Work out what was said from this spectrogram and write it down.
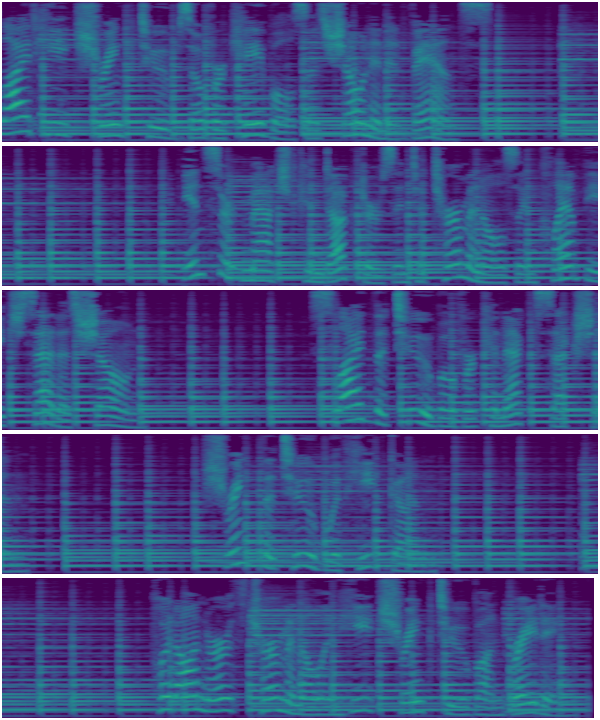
Slide heat shrink tubes over cables as shown in advance. Insert matched conductors into terminals and clamp each set as shown. Slide the tube over connect section. Shrink the tube with heat gun. Put on earth terminal and heat shrink tube on braiding.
